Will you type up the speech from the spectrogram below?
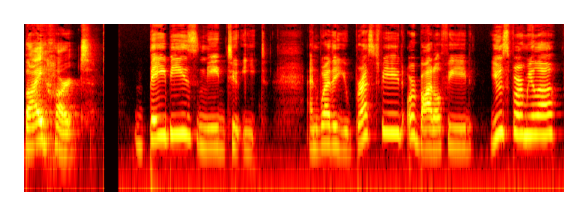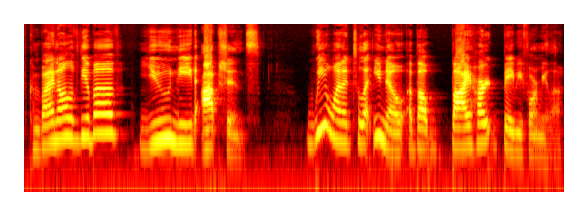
ByHeart Babies need to eat. And whether you breastfeed or bottle feed, use formula, combine all of the above, you need options. We wanted to let you know about ByHeart Baby Formula.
